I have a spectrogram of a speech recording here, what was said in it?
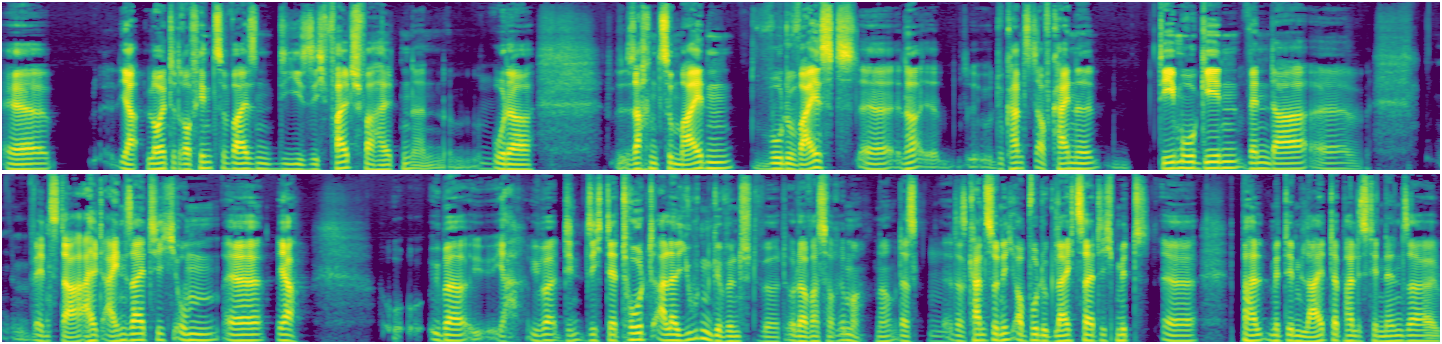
äh, ja Leute darauf hinzuweisen, die sich falsch verhalten an, oder Sachen zu meiden, wo du weißt, äh, na, du kannst auf keine Demo gehen, wenn da äh, wenn es da halt einseitig um äh, ja über ja über den, sich der Tod aller Juden gewünscht wird oder was auch immer. Ne? Das Mhm. das kannst du nicht, obwohl du gleichzeitig mit äh, mit dem Leid der Palästinenser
